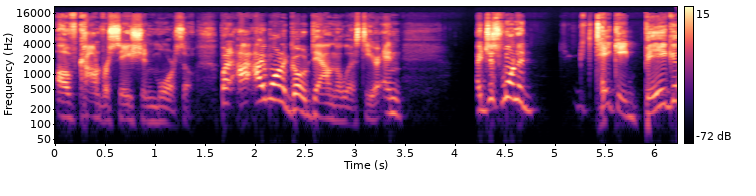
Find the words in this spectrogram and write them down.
of conversation more so. But I, I want to go down the list here. And I just want to take a big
